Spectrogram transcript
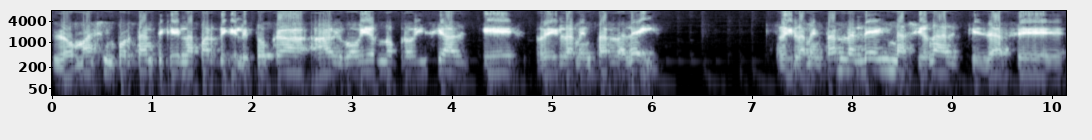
lo más importante que es la parte que le toca al gobierno provincial, que es reglamentar la ley. Reglamentar la ley nacional que ya se,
